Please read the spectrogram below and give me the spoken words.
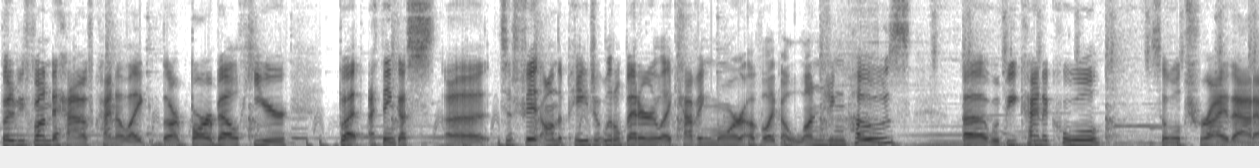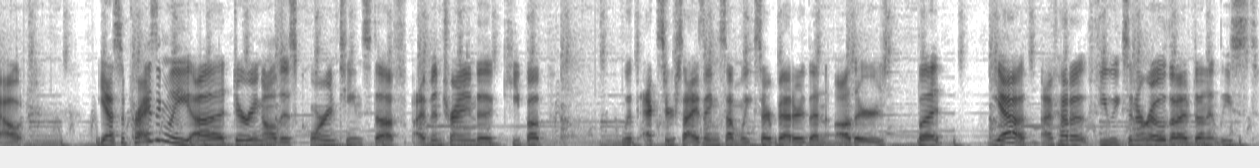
but it'd be fun to have kind of like our barbell here. But I think us uh, to fit on the page a little better, like having more of like a lunging pose uh, would be kind of cool. So we'll try that out. Yeah, surprisingly, uh, during all this quarantine stuff, I've been trying to keep up with exercising. Some weeks are better than others. But yeah, I've had a few weeks in a row that I've done at least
